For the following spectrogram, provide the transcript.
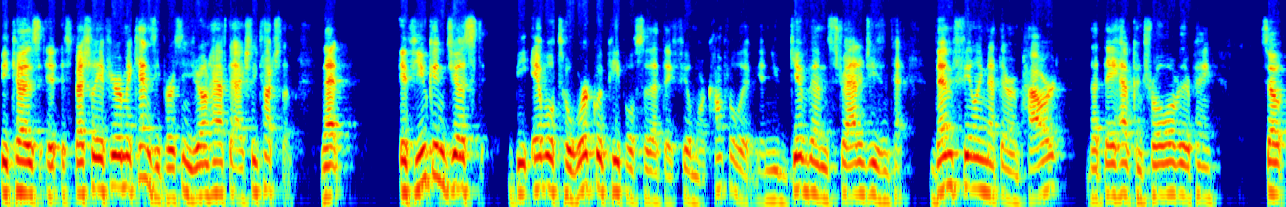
Because it, especially if you're a McKenzie person, you don't have to actually touch them. That if you can just be able to work with people so that they feel more comfortable and you give them strategies and te- them feeling that they're empowered, that they have control over their pain. So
